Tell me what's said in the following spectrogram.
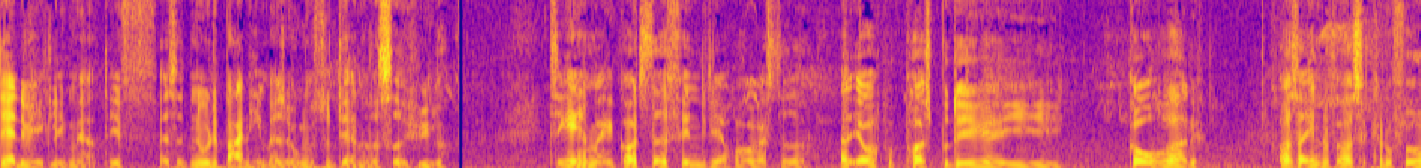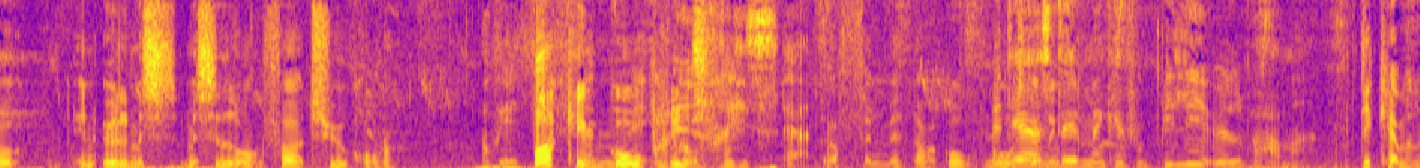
Det er det virkelig ikke mere. Det er, altså, nu er det bare en hel masse unge studerende, der sidder og hygger. Til gengæld, man kan godt stadig finde de der rockersteder. Jeg var på postbodega i går, var det. Og så indenfor, så kan du få en øl med, med sidevogn for 20 kroner. Okay, det Fucking god pris. god pris. Ja. Det var fandme, der var god, Men god det er også stemning. det, man kan få billige øl på Amager. Det kan man.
